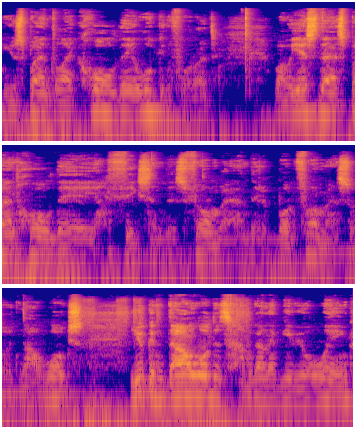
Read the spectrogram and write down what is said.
you spend like whole day looking for it well yesterday i spent whole day fixing this firmware and the reborn firmware so it now works you can download it i'm gonna give you a link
